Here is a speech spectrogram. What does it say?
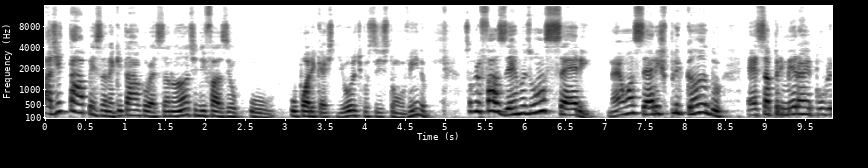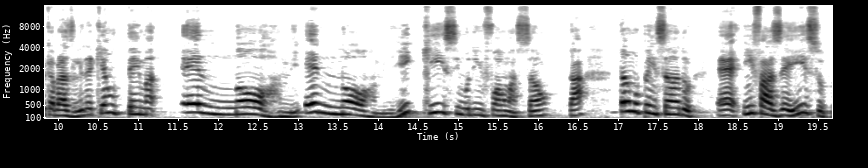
a gente tava pensando aqui, tava conversando antes de fazer o, o, o, podcast de hoje, que vocês estão ouvindo, sobre fazermos uma série, né? Uma série explicando essa primeira república brasileira, que é um tema enorme, enorme, riquíssimo de informação, tá? Estamos pensando é, em fazer isso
